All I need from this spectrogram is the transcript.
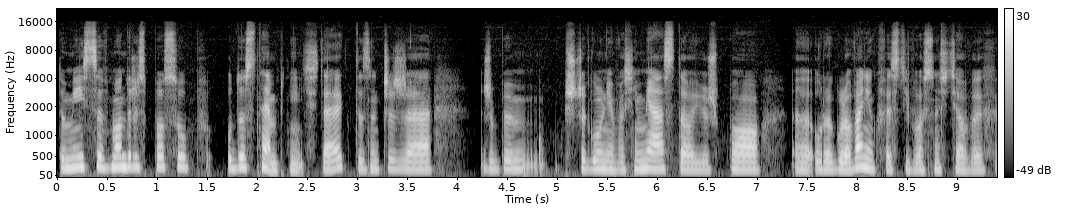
to miejsce w mądry sposób udostępnić, tak? To znaczy, że żeby szczególnie właśnie miasto już po e, uregulowaniu kwestii własnościowych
